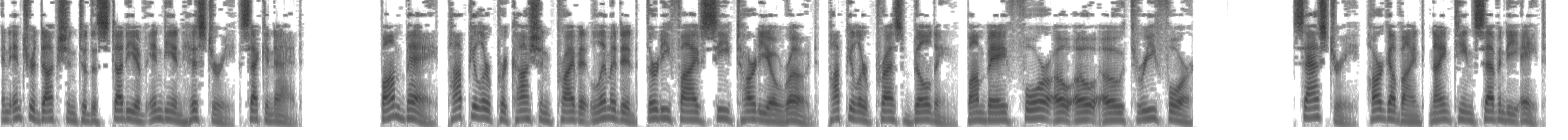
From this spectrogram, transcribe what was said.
An Introduction to the Study of Indian History 2nd ed. Bombay, Popular Prakashan Private Limited, 35 C Tardeo Road, Popular Press Building, Bombay 400034 Sastry, Hargovind 1978,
